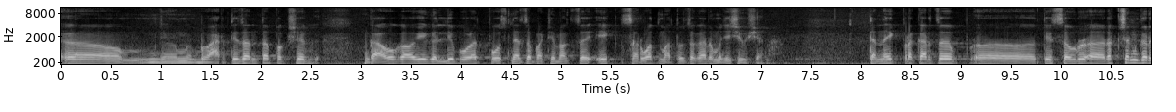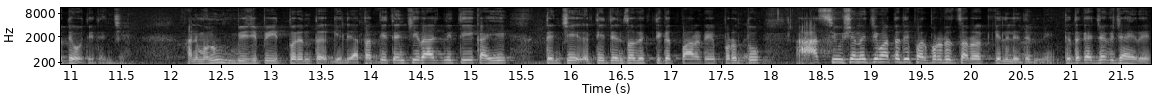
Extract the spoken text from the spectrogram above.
म्हणजे भारतीय जनता पक्ष गावोगावी गल्ली बोळात पोचण्याचं पाठीमागचं एक सर्वात महत्त्वाचं कारण म्हणजे शिवसेना. त्यांना एक प्रकारचं ते संरक्षण करते होते त्यांचे. आणि म्हणून बी जे पी इथपर्यंत गेली. आता ती त्यांची राजनीती काही त्यांचे ते त्यांचा व्यक्तिगत पार्ट आहे. परंतु आज शिवसेनेची मात्र ती फरफरच चालू केलेली आहे त्यांनी. ते तर काही जग जाहीर आहे.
